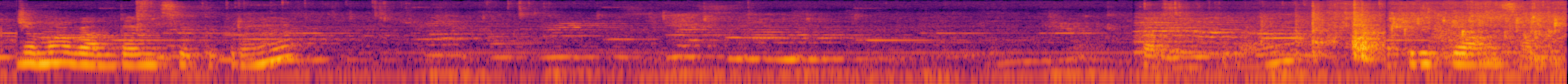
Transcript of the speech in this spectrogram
கொஞ்சமாக வெந்தயம் சேர்த்துக்கிறேன். கருவேப்பிலை கத்திரிக்காய் சாரி.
